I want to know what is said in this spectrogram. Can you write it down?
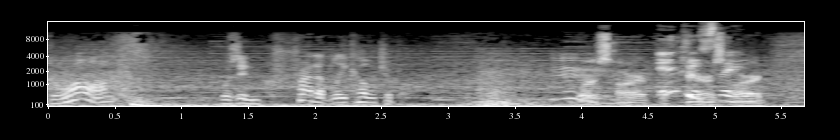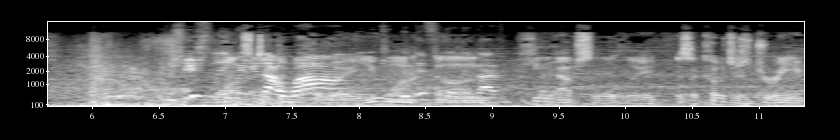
Gronk was incredibly coachable. Works hard, cares hard. Because usually when wants you're to that do it the wild, way it you can want it difficult in done. that. He absolutely is a coach's dream.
